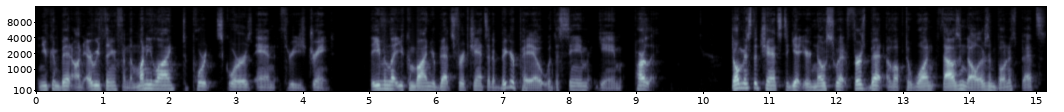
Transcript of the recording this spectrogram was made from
and you can bet on everything from the money line to port scorers and threes drained. They even let you combine your bets for a chance at a bigger payout with the same game parlay. Don't miss the chance to get your no sweat first bet of up to $1,000 in bonus bets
